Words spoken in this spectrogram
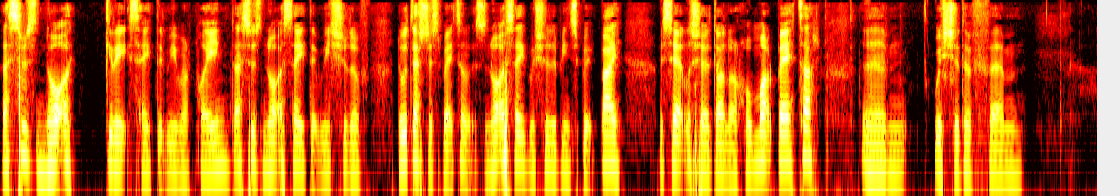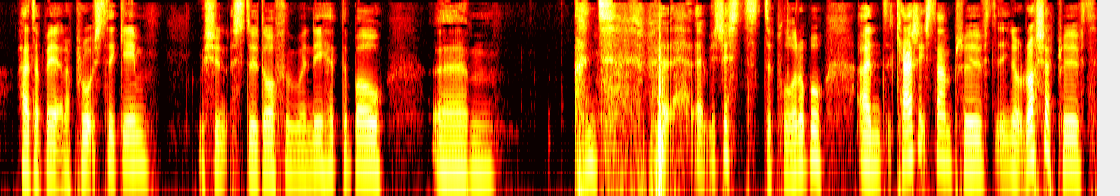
This was not a great side that we were playing. This was not a side that we should have. No disrespect to them, it's not a side we should have been spooked by. We certainly should have done our homework better. Um, we should have um, had a better approach to the game. We shouldn't have stood off them when they had the ball. Um, and it was just deplorable. And Kazakhstan proved, you know, Russia proved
